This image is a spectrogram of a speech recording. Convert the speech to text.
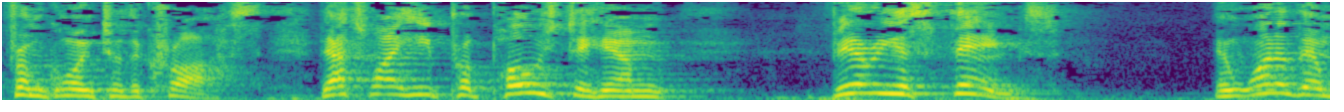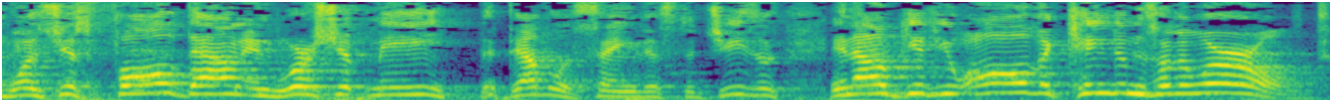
from going to the cross. That's why he proposed to him various things. And one of them was just fall down and worship me. The devil is saying this to Jesus, and I'll give you all the kingdoms of the world.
